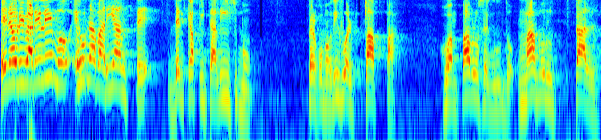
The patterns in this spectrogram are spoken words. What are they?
el neoliberalismo es una variante del capitalismo, pero como dijo el Papa Juan Pablo II, más brutal,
